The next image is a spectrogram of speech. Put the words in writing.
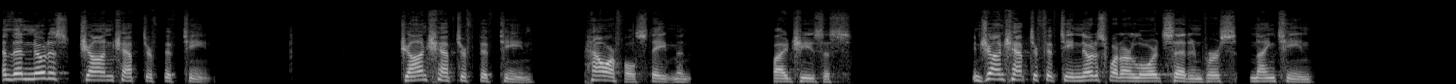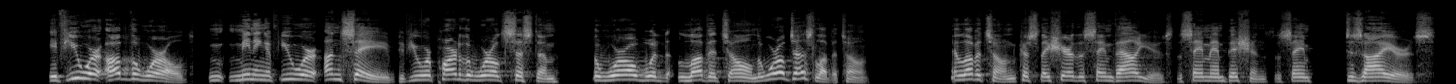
And then notice John chapter 15. John chapter 15, powerful statement by Jesus. In John chapter 15, notice what our Lord said in verse 19. If you were of the world, m- meaning if you were unsaved, if you were part of the world system, the world would love its own. The world does love its own. They love its own because they share the same values, the same ambitions, the same desires.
